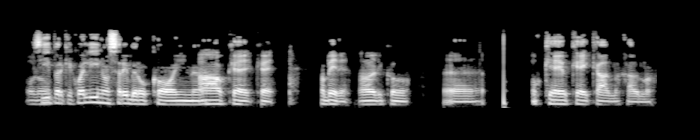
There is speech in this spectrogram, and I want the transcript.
O no? Sì, perché quelli non sarebbero coin. Ah, ok, ok. Va bene, allora dico... eh, ok, ok, calma, calma.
